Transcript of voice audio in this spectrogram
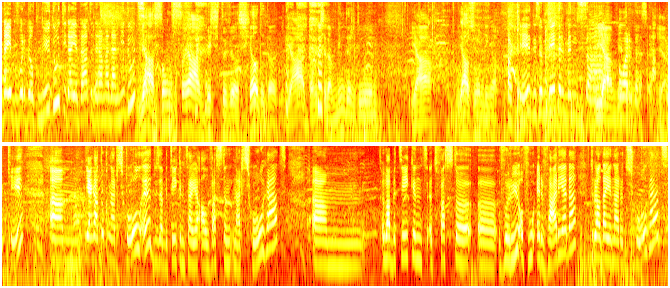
dat je bijvoorbeeld nu doet die dat je buiten de Ramadan niet doet? Ja, soms ja, een beetje te veel schelden. Dan, ja, dan moet je dat minder doen. Ja, ja zo'n dingen. Oké, dus een beter mens eh, Ja, een beter worden. mens, ja, ja. Oké. Ehm, jij gaat ook naar school, hè? dus dat betekent dat je al vastend naar school gaat. Ehm, wat betekent het vasten eh, voor u of hoe ervaar jij dat terwijl dat je naar het school gaat?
